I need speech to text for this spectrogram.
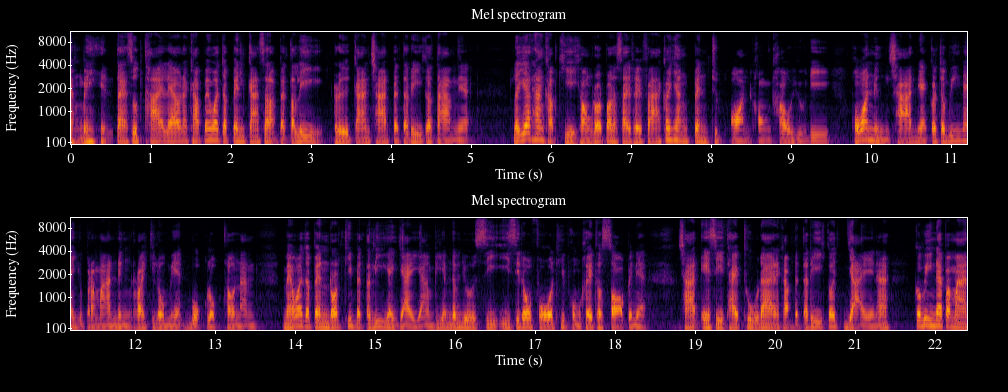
ยังไม่เห็นแต่สุดท้ายแล้วนะครับ ไม่ว่าจะเป็นการสลับแบตเตอรี่ หรือการชาร์จแบตเตอรี่ก็ตามเนี่ยระยะทางขับขี่ของรถมอเตอร์ไซค์ไฟฟ้าก็ยังเป็นจุดอ่อนของเขาอยู่ดี เพราะว่า 1 ชาร์จเนี่ยก็จะวิ่งได้อยู่ประมาณ 100 กิโลเมตรบวกลบเท่านั้น แม้ว่าจะเป็นรถที่แบตเตอรี่ใหญ่ ๆ อย่าง BMW CE04 ที่ผมเคยทดสอบไปเนี่ยชาร์จ AC Type 2 ได้นะครับ แบตเตอรี่ก็ใหญ่นะ ก็วิ่งได้ประมาณ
